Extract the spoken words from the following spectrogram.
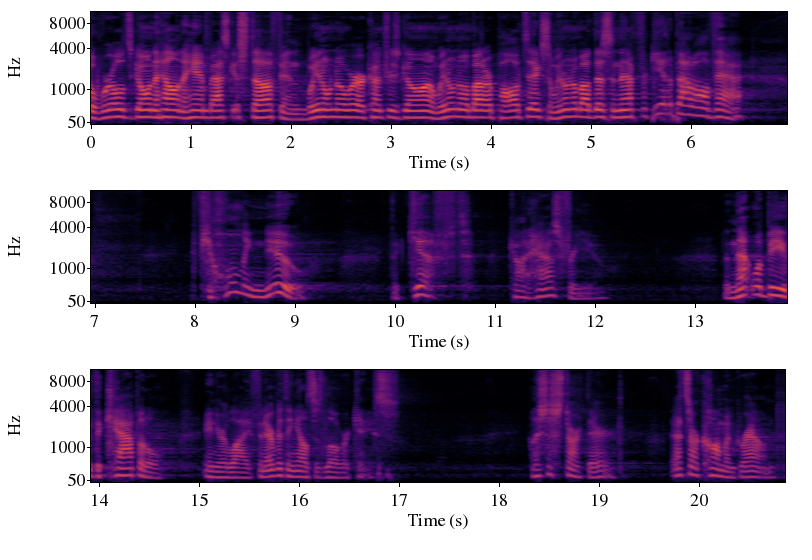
the world's going to hell in a handbasket stuff, and we don't know where our country's going. We don't know about our politics, and we don't know about this and that. Forget about all that. If you only knew the gift God has for you, then that would be the capital in your life, and everything else is lowercase. Let's just start there. That's our common ground.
